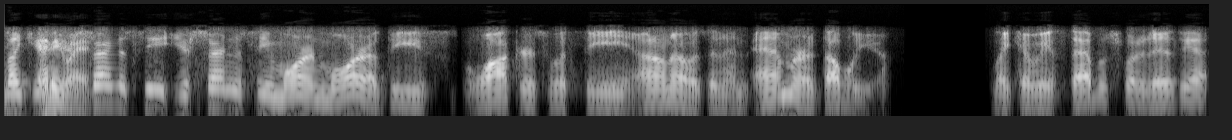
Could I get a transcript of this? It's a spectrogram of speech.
Like you're, Anyway. you're starting to see you're starting to see more and more of these walkers with the I don't know is it an M or a W? Like have we established what it is yet?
